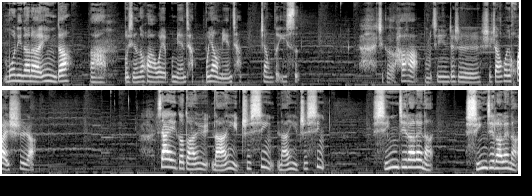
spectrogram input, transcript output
莫里娜的因的啊，不行的话我也不勉强，不要勉强，这样的意思。这个哈哈母亲这是时常会坏事啊。下一个短语难以置信，难以置信，心急拉累难，心急拉累难。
